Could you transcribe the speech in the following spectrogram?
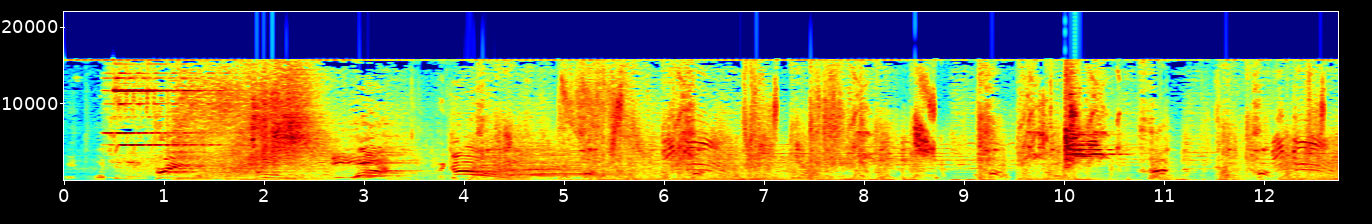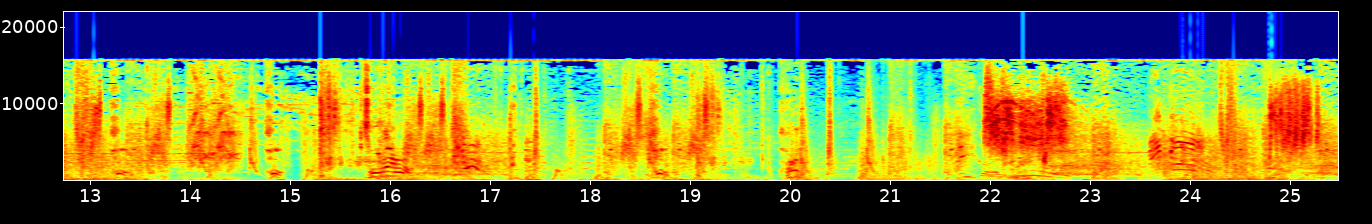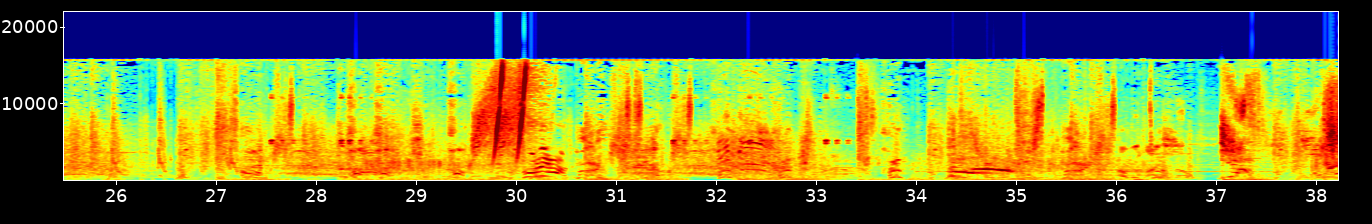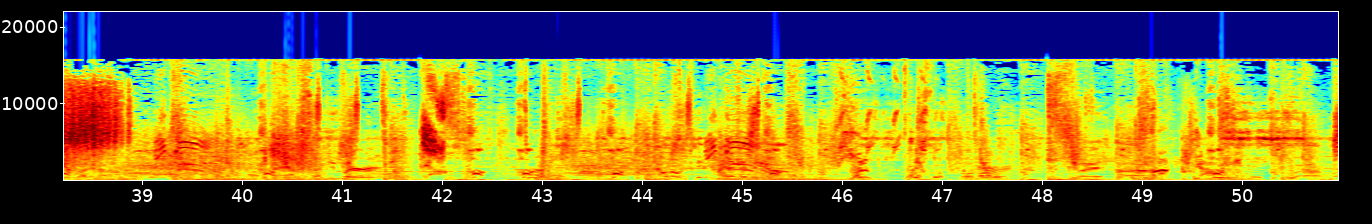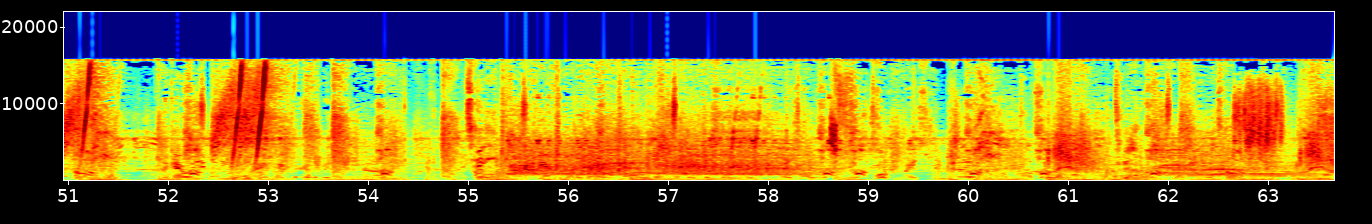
Okay, what's your name? Three, two, one, go! Are my stream my stream site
